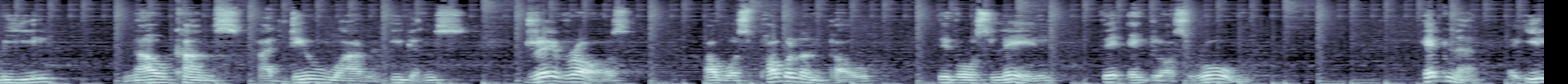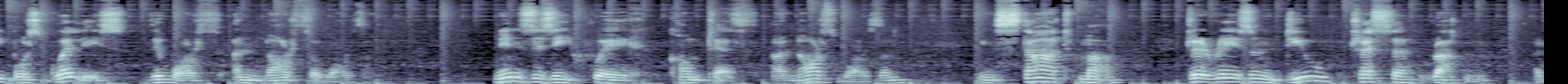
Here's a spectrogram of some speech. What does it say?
mil, naw cans a diw warn igans, dref ros a was pobl yn paw ddifos leil dde eglos Rome. Hedna y ilbos gwelis dde warth yn north o warddon. Ninsisu chwech contest a Northwaltham yn stad ma dre reason diw tresa ratan a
